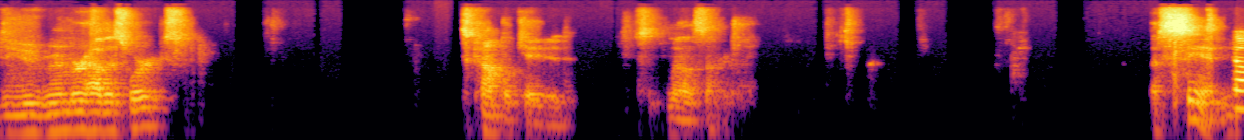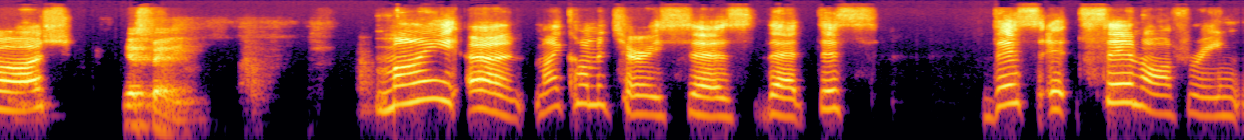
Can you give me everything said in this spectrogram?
Do you remember how this works? It's complicated. Well, it's not really. A sin. Josh, Yes, Betty. My uh, my commentary says that this this it, sin offering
